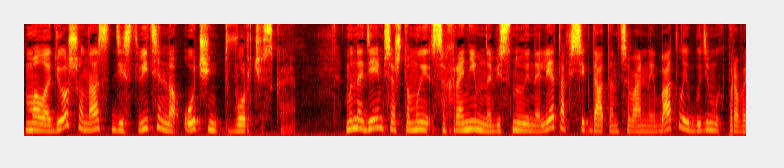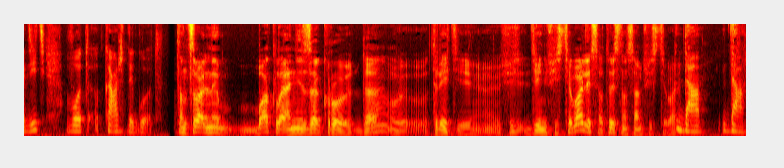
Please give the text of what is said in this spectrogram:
молодежь у нас действительно очень творческая. Мы надеемся, что мы сохраним на весну и на лето всегда танцевальные батлы и будем их проводить вот каждый год. Танцевальные батлы, они закроют, да, третий день фестиваля, соответственно, сам фестиваль? Да, да.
